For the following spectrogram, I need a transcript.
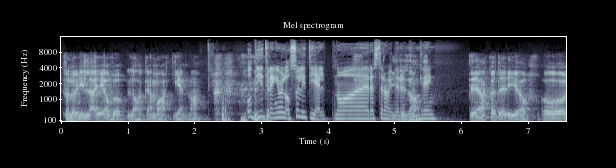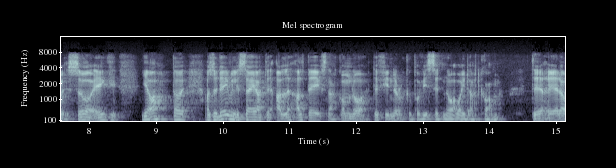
For nå er de lei av å lage mat hjemme. Og de trenger vel også litt hjelp nå, restauranter rundt omkring? Det er akkurat det de gjør. Og så jeg, ja, da, altså det vil si at alle, Alt det jeg snakker om nå, det finner dere på visitnorway.com. Der det,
